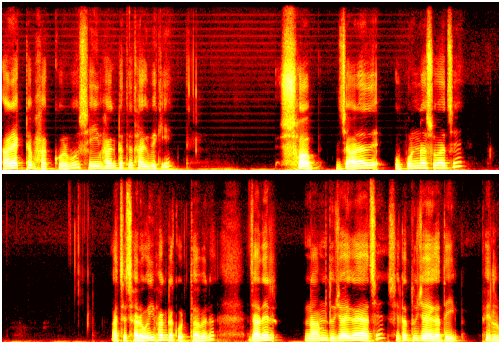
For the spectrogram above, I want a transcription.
আর একটা ভাগ করব, সেই ভাগটাতে থাকবে কি? সব, যারা উপন্যাসও আছে আচ্ছা ছাড়ো, ওই ভাগটা করতে হবে না। যাদের নাম দু জায়গায় আছে, সেটা দু জায়গাতেই ফেলব।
